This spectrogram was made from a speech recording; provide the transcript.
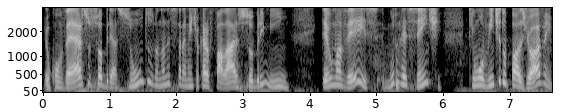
Eu converso sobre assuntos, mas não necessariamente eu quero falar sobre mim. teve uma vez, muito recente, que um ouvinte do pós-jovem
